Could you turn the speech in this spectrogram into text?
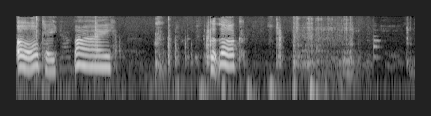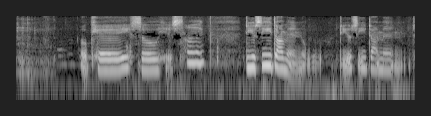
Oh, okay. Bye. Good luck. Okay, so here's time. Do you see diamond? Do you see diamond?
